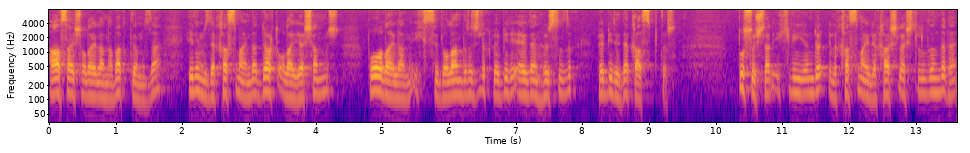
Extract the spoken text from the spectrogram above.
asayiş olaylarına baktığımızda elimizde Kasım ayında 4 olay yaşanmış. Bu olayların ikisi dolandırıcılık ve biri evden hırsızlık ve biri de gasptır. Bu suçlar 2024 yılı Kasım ayı ile karşılaştırıldığında da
